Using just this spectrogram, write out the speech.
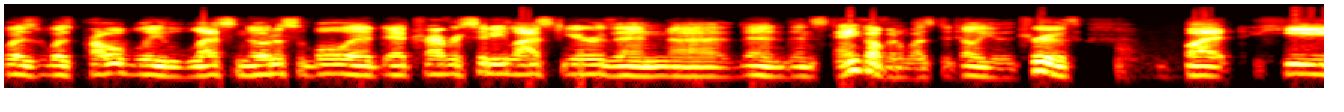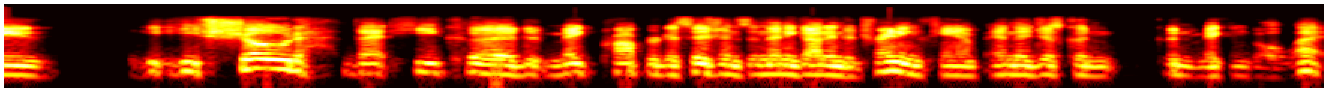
was was probably less noticeable at, at Traverse City last year than uh, than than Stankoven was, to tell you the truth. But he he showed that he could make proper decisions, and then he got into training camp, and they just couldn't couldn't make him go away.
